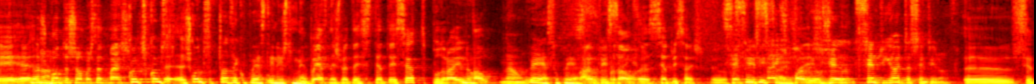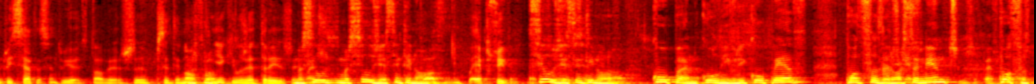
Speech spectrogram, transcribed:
é, é, as contas são bastante mais... Quantos, quantos, as, quantos deputados é que o PS tem neste momento? O PS neste momento tem 77, poderá ir não, tal... Não, o PS, o PS. Ah, perdão, 106. 106 pode eleger de 108 a 109. Uh, 107 a 108, talvez. 109 tinha que eleger 3. Mas, se, mas se eleger 109... É possível. Se eleger 109, com o PAN, com o LIVRE e com o PEV, pode fazer orçamentos... Pode fazer,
